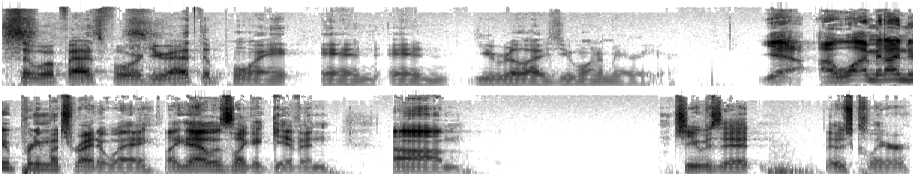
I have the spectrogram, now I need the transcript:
So we'll fast forward. You're at the point, and and you realize you want to marry her. Yeah, I, well, I mean, I knew pretty much right away. Like that was like a given. Um, she was it. It was clear.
